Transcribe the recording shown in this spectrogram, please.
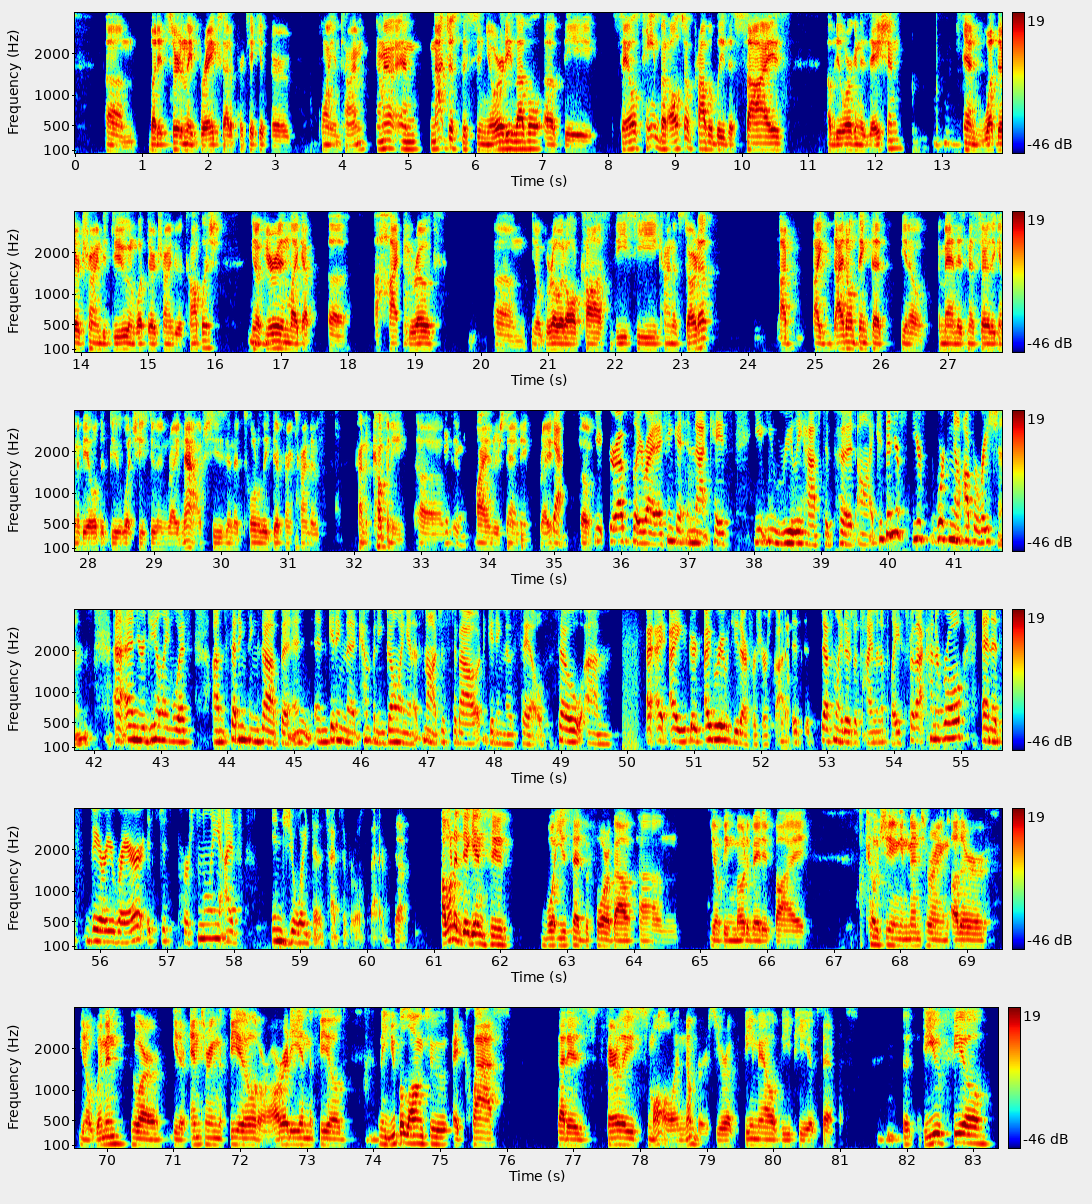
um, but it certainly breaks at a particular point in time, and uh, and not just the seniority level of the sales team, but also probably the size of the organization and what they're trying to do and what they're trying to accomplish. You know, if you're in like a a, a high growth, um, you know, grow at all costs VC kind of startup, I I I don't think that you know Amanda is necessarily going to be able to do what she's doing right now. She's in a totally different kind of kind of company, uh, my understanding, right? Yeah. So you're absolutely right. I think in that case, you you really have to put on because then you're you're working on operations and you're dealing with um, setting things up and and getting the company going, and it's not just about getting those sales. So. Um, I, I, I, agree with you there for sure, Scott. It, it's definitely there's a time and a place for that kind of role, and it's very rare. It's just personally, I've enjoyed those types of roles better. Yeah, I want to dig into what you said before about um, you know being motivated by coaching and mentoring other you know women who are either entering the field or already in the field. I mean, you belong to a class that is fairly small in numbers. You're a female VP of sales. Mm-hmm. Do you feel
